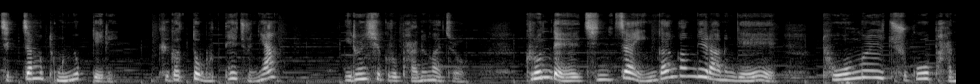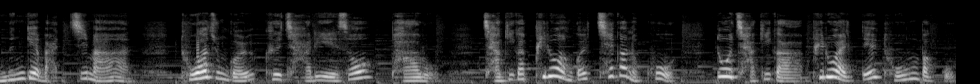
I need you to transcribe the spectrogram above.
직장 동료끼리 그것도 못 해주냐? 이런 식으로 반응하죠. 그런데 진짜 인간관계라는 게 도움을 주고 받는 게 맞지만 도와준 걸 그 자리에서 바로 자기가 필요한 걸 채가놓고 또 자기가 필요할 때 도움받고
